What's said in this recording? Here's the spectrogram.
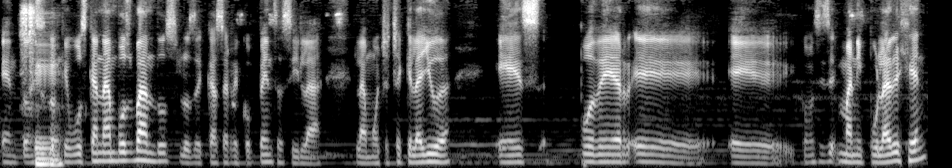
Entonces lo que buscan ambos bandos, los de Casa Recompensas y la, la muchacha que le ayuda, es poder eh, eh, ¿cómo se dice? manipular el gen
